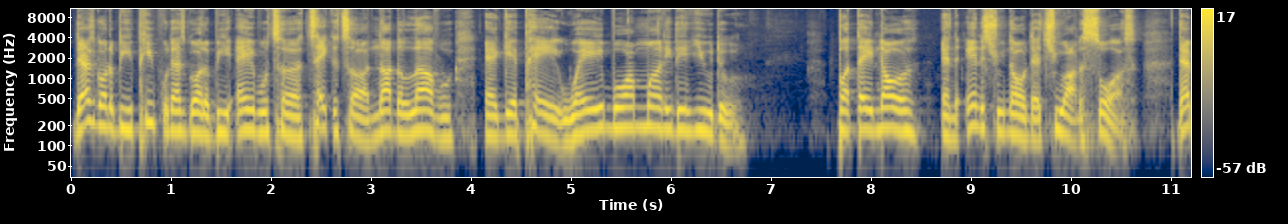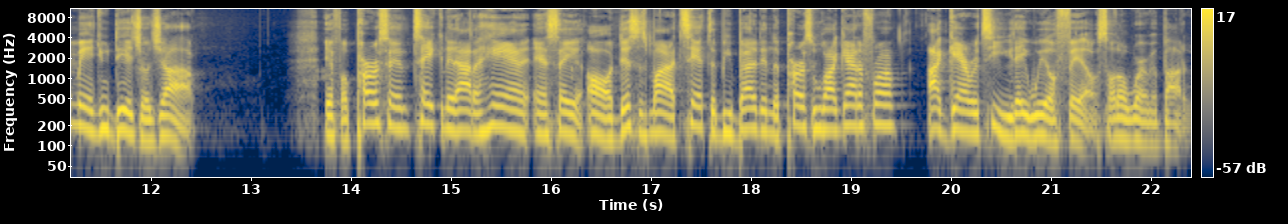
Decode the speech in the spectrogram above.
there's going to be people that's going to be able to take it to another level and get paid way more money than you do but they know and the industry know that you are the source that means you did your job if a person taking it out of hand and say, "Oh, this is my intent to be better than the person who I got it from," I guarantee you they will fail. So don't worry about it.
